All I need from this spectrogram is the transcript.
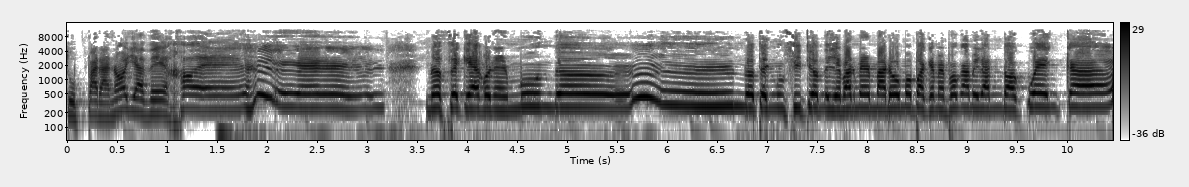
tus paranoias de joder, no sé qué hago en el mundo, no tengo un sitio donde llevarme el maromo para que me ponga mirando a Cuenca.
